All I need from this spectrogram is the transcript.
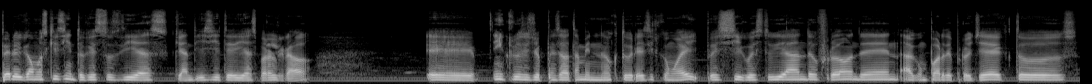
Pero digamos que siento que estos días, quedan 17 días para el grado, eh, incluso yo pensaba también en octubre decir como, hey, pues sigo estudiando frontend, hago un par de proyectos,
